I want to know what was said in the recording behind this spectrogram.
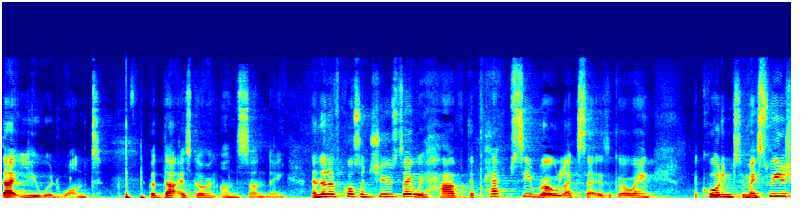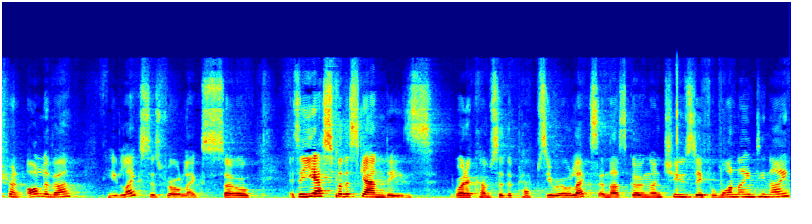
that you would want but that is going on Sunday. And then, of course, on Tuesday, we have the Pepsi Rolex that is going. According to my Swedish friend Oliver, he likes this Rolex, so it's a yes for the Scandies when it comes to the Pepsi Rolex, and that's going on Tuesday for 199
